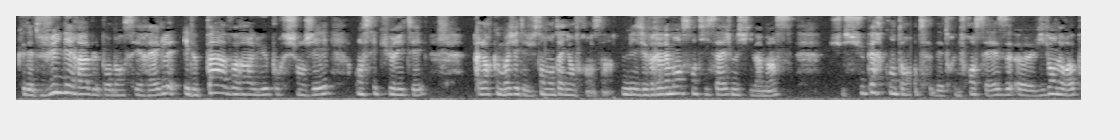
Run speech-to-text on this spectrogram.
que d'être vulnérable pendant ces règles et de pas avoir un lieu pour changer en sécurité. Alors que moi, j'étais juste en montagne en France. Hein. Mais j'ai vraiment senti ça et je me suis dit, ma mince, je suis super contente d'être une Française euh, vivant en Europe,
